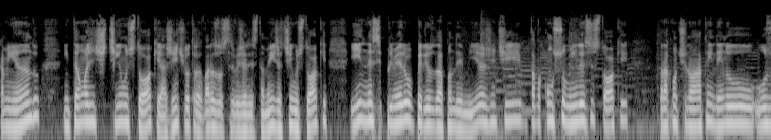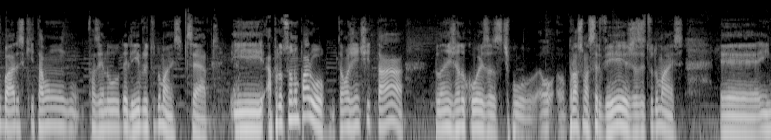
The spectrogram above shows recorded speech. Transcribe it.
Caminhando. Então a gente tinha um estoque, a gente e outras várias outras cervejarias também já tinham um estoque, e nesse primeiro período da pandemia a gente estava consumindo esse estoque para continuar atendendo os bares que estavam fazendo delivery e tudo mais. Certo. E a produção não parou. Então a gente tá planejando coisas, tipo, próximas cervejas e tudo mais. É, em,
